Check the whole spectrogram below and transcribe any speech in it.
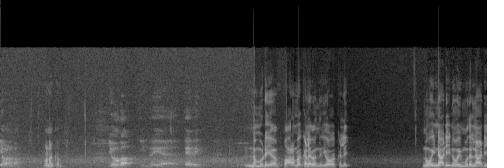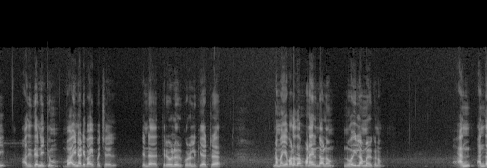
ஐயா வணக்கம். வணக்கம். யோகா இன்றைய தேவை? நம்முடைய பாரம்பரிய கலை வந்து யோகக்கலை. நோய் நாடி நோய் முதல் நாடி அதிதணிக்கும் வாய் நாடி வாய்ப்பச் செயல் என்ற திருவள்ளுவர் குரலுக்கு ஏற்ற நம்ம எவ்வளோ தான் பணம் இருந்தாலும் நோய் இல்லாமல் இருக்கணும். அந் அந்த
